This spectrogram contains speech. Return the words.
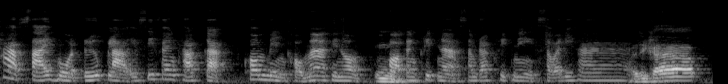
ภาพสายโหดหรือเปล่า FC แฟนคลับกับคอมเมนต์เขามาพี่น้องอืม พอกันคลิปหน้าสำหรับคลิปนี้ สวัสดีค่ะ สวัสดีครับ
